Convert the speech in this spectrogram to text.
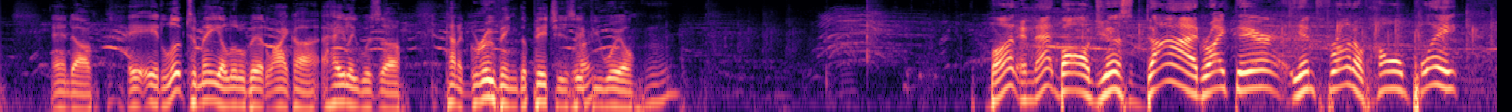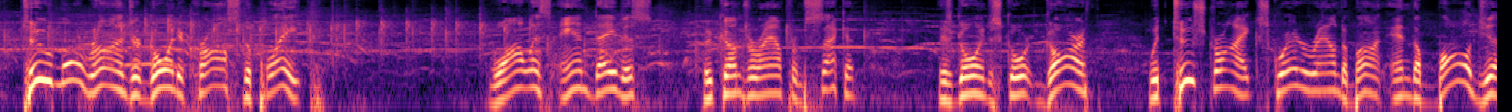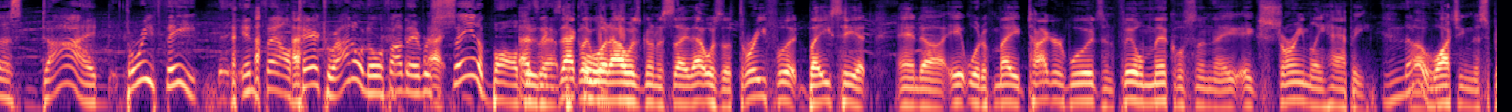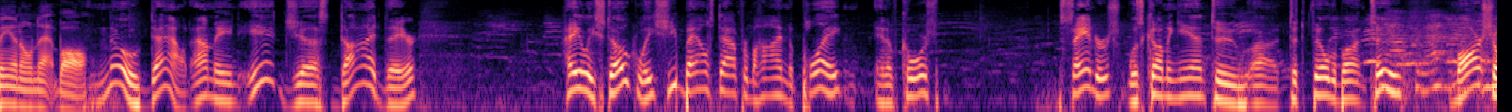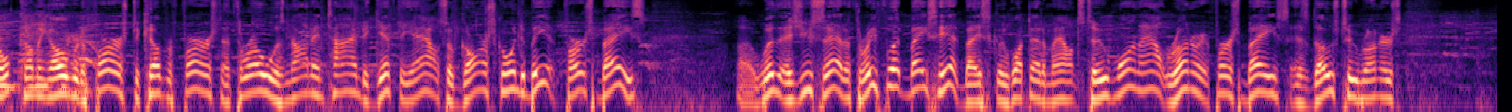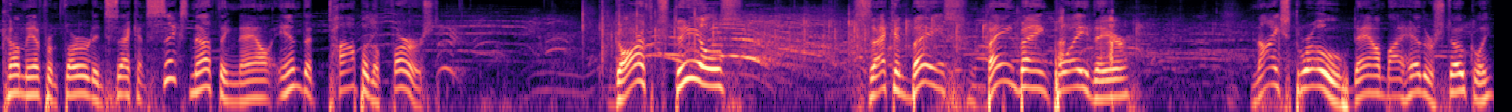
and uh, it, it, looked to me a little bit like uh, Haley was kind of grooving the pitches, right. if you will. Mm-hmm. Bunt, and that ball just died right there in front of home plate. Two more runs are going to cross the plate. Wallace and Davis, who comes around from second, is going to score. Garth with two strikes squared around a bunt, and the ball just died three feet in foul territory. I don't know if I've ever seen a ball do that. That's exactly before. what I was going to say. That was a three foot base hit, and uh, it would have made Tiger Woods and Phil Mickelson a, extremely happy uh, no. Uh, watching the spin on that ball. No doubt. I mean, it just died there. Haley Stokely, she bounced out from behind the plate, and of course, Sanders was coming in to uh, to fill the bunt too. Marshall coming over to first to cover first, and the throw was not in time to get the out. So Garth's going to be at first base uh, with, as you said, a three foot base hit. Basically, what that amounts to. One out, runner at first base as those two runners come in from third and second. Six nothing now in the top of the first. Garth steals second base. Bang bang play there. Nice throw down by Heather Stokely.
